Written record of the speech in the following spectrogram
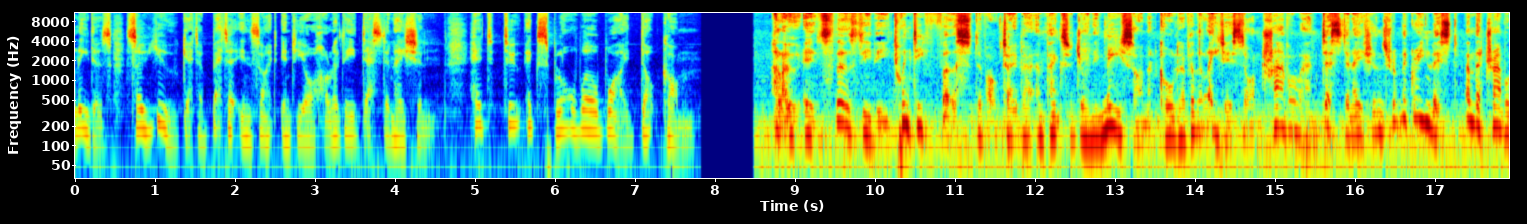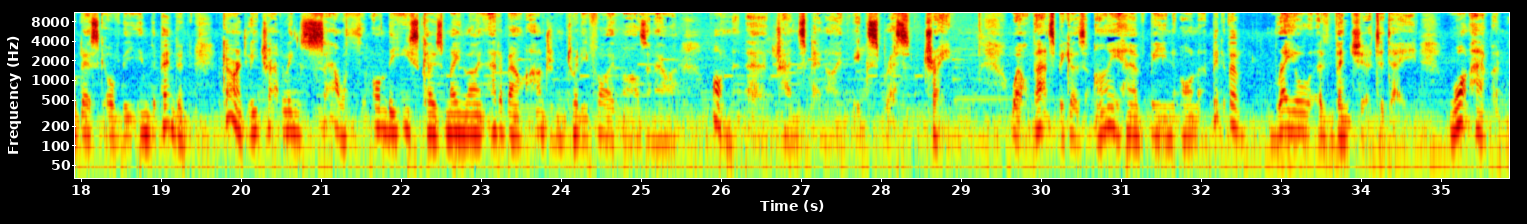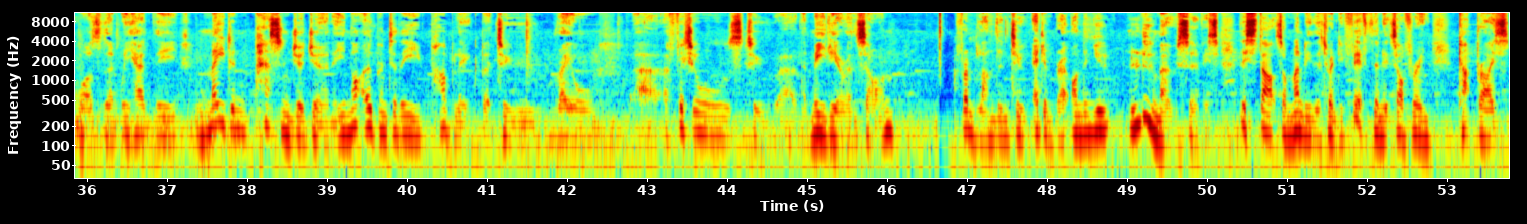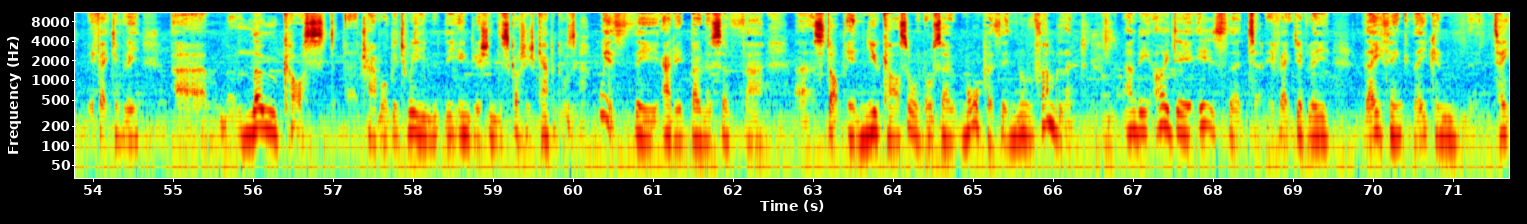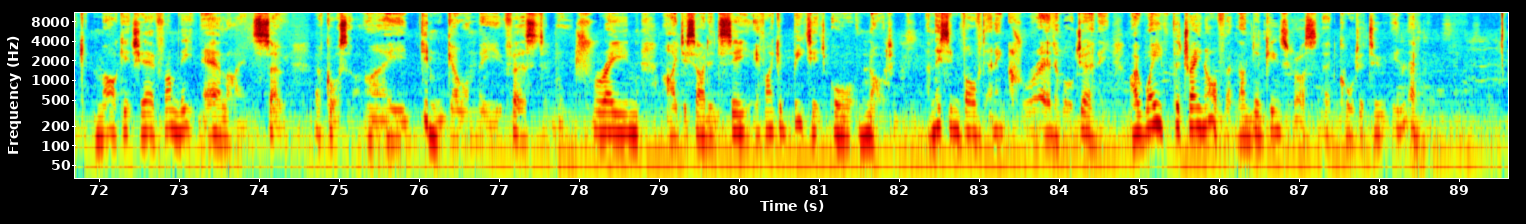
leaders so you get a better insight into your holiday destination. Head to exploreworldwide.com. Hello, it's Thursday, the 21st of October, and thanks for joining me, Simon Calder, for the latest on travel and destinations from the Green List and the travel desk of The Independent. Currently travelling south on the East Coast Main Line at about 125 miles an hour on a Transpennine Express train. Well, that's because I have been on a bit of a rail adventure today. What happened was that we had the maiden passenger journey, not open to the public, but to rail uh, officials, to uh, the media, and so on, from London to Edinburgh on the new Lumo service. This starts on Monday the 25th and it's offering cut price, effectively um, low cost uh, travel between the English and the Scottish capitals, with the added bonus of uh, uh, stop in Newcastle and also Morpeth in Northumberland. And the idea is that effectively they think they can take market share from the airlines. So, of course, I didn't go on the first train. I decided to see if I could beat it or not. And this involved an incredible journey. I waved the train off at London King's Cross at quarter to 11.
